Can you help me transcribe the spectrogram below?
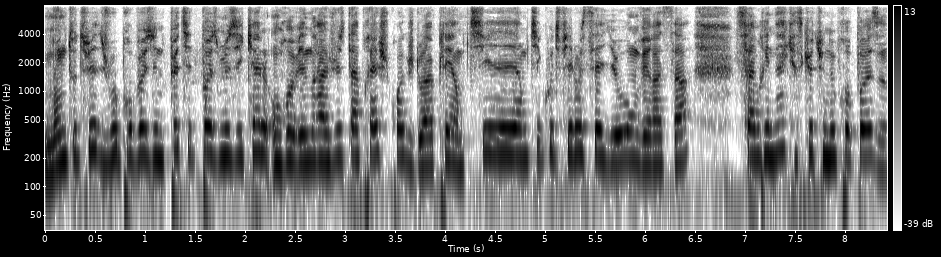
Bon, tout de suite, je vous propose une petite pause musicale. On reviendra juste après. Je crois que je dois appeler un petit, un petit coup de fil au CIO. On verra ça. Sabrina, qu'est-ce que tu nous proposes?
